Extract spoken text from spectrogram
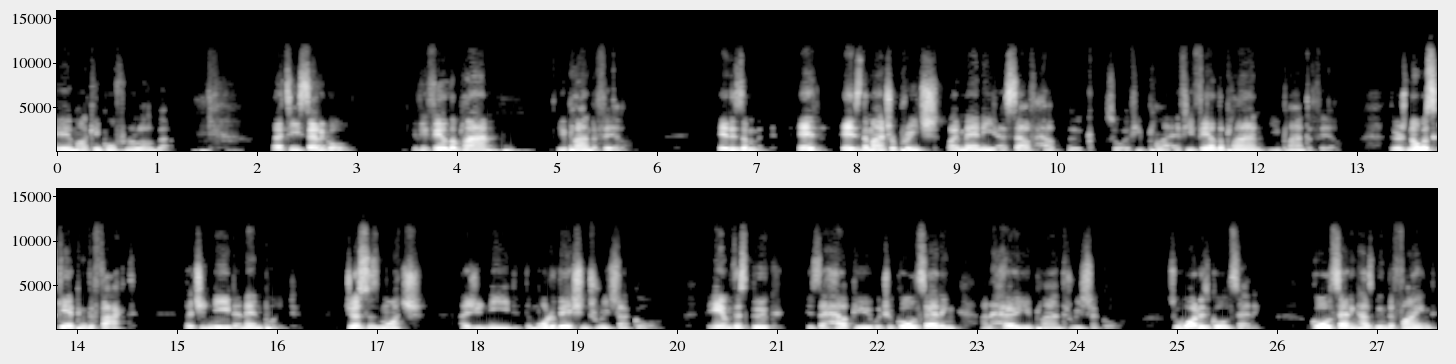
Um, I'll keep going for a little bit. Let's see. Set a goal. If you fail the plan, you plan to fail. It is a it is the mantra preached by many a self-help book. So if you plan, if you fail the plan, you plan to fail. There's no escaping the fact that you need an endpoint, just as much as you need the motivation to reach that goal. The aim of this book is to help you with your goal setting and how you plan to reach that goal. So, what is goal setting? Goal setting has been defined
